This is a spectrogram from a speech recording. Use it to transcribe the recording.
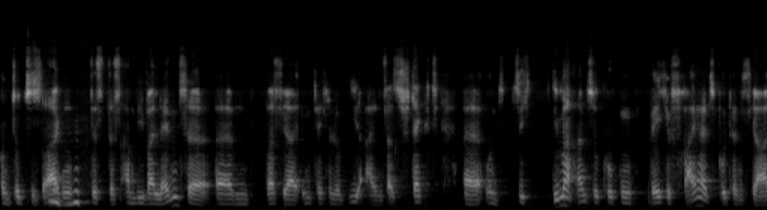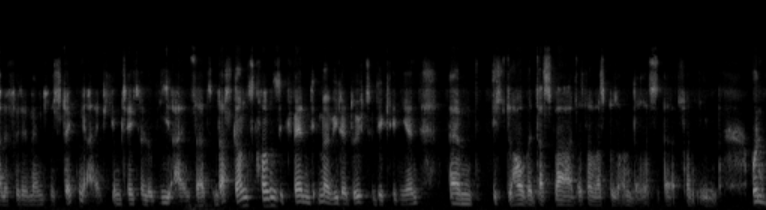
Und sozusagen mhm. das, das Ambivalente, ähm, was ja im Technologieeinsatz steckt äh, und sich immer anzugucken, welche Freiheitspotenziale für den Menschen stecken eigentlich im Technologieeinsatz und das ganz konsequent immer wieder durchzudeklinieren. Ähm, ich glaube, das war, das war was Besonderes äh, von ihm. Und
